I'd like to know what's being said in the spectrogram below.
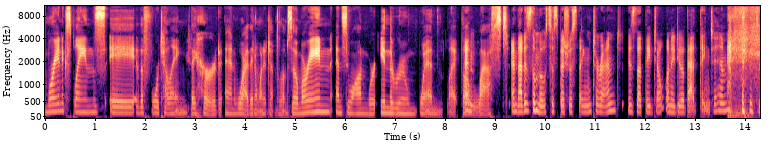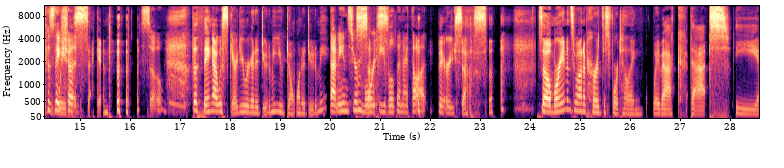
Moiraine explains a the foretelling they heard and why they don't want to jump to them. So Moiraine and Siuan were in the room when like the And- last and that is the most suspicious thing to Rand is that they don't want to do a bad thing to him. because they "Wait a should." second. So the thing I was scared you were gonna do to me, you don't want to do to me. that means you're more evil than I thought. Very sus. So Moiraine and Siuan have heard this foretelling way back that the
